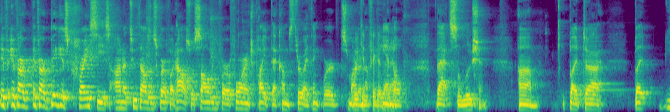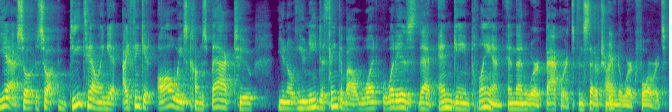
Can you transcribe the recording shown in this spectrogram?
if, if our if our biggest crises on a two thousand square foot house was solving for a four inch pipe that comes through, I think we're smart We can enough figure to that handle that, solution. Um, but uh, but yeah, so so detailing it, I think it always comes back to you know you need to think about what what is that end game plan and then work backwards instead of trying to work forwards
